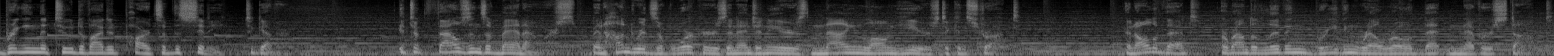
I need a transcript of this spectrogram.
bringing the two divided parts of the city together. It took thousands of man hours and hundreds of workers and engineers nine long years to construct. And all of that around a living, breathing railroad that never stopped.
